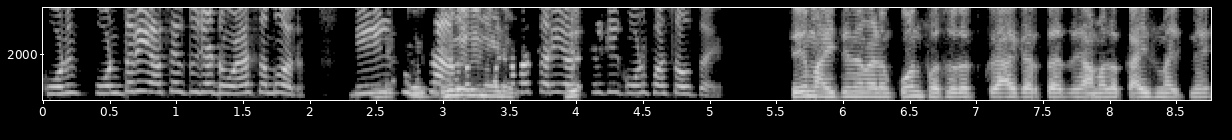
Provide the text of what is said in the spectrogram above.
कोण कोणतरी असेल तुझ्या डोळ्यासमोर की तरी असेल की कोण फसवतंय? ते माहिती नाही मॅडम कोण फसवतात काय करतात हे आम्हाला काहीच माहीत नाही.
